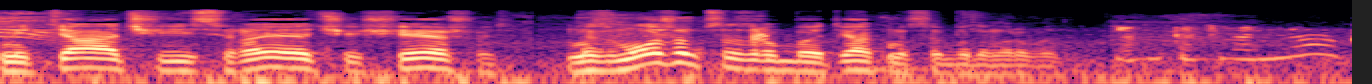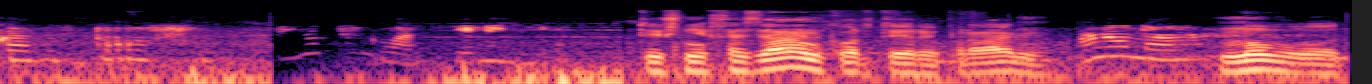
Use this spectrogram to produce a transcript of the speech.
сміття, чиїсь речі, ще щось. Ми зможемо це зробити? Як ми це будемо робити? Я позвоню, как бы спрошу, согласие нет. Ти ж не хазяїн квартири, правильно? Ну. От.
